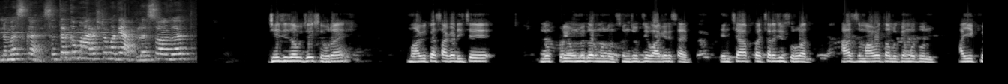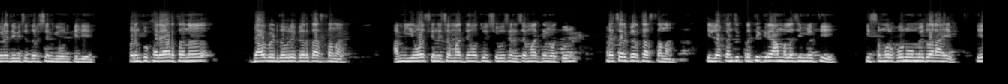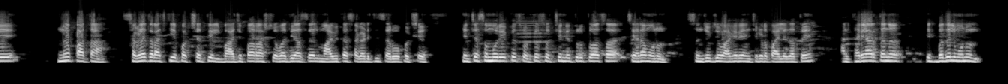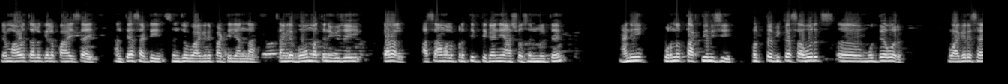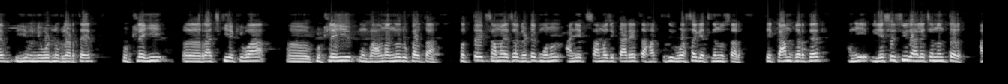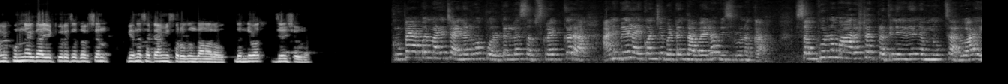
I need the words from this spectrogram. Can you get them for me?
नमस्कार सतर्क महाराष्ट्रामध्ये आपलं स्वागत. जय जिजाऊ जय शिवराय. महाविकास आघाडीचे लोकप्रिय उमेदवार म्हणून संजोगजी वाघेरे साहेब यांच्या प्रचाराची सुरुवात आज मावळ तालुक्यामधून आई एकविरा देवीचे दर्शन घेऊन केली आहे. परंतु खऱ्या अर्थानं गाव भेट दौरे करत असताना आम्ही युवा सेनेच्या माध्यमातून शिवसेनेच्या माध्यमातून प्रचार करत असताना ती लोकांची प्रतिक्रिया आम्हाला जी मिळते की समोर कोण उमेदवार आहेत हे न पाहता सगळ्याच राजकीय पक्षातील भाजपा राष्ट्रवादी असेल महाविकास आघाडीतील सर्व पक्ष त्यांच्यासमोर एकच फक्त स्वच्छ नेतृत्वाचा चेहरा म्हणून संजोगजी वाघेरे यांच्याकडे पाहिलं जातंय. आणि खऱ्या अर्थानं एक बदल म्हणून या मावळ तालुक्याला पाहायचं आहे. आणि त्यासाठी संजोग वाघेरे पाटील यांना चांगल्या बहुमताने विजयी कराल असं आम्हाला प्रत्येक ठिकाणी आश्वासन मिळतंय. आणि पूर्ण ताकदीनिशी फक्त विकासावरच मुद्द्यावर वाघेरे साहेब ही निवडणूक लढतायत. कुठल्याही राजकीय किंवा कुठल्याही भावना न दुखावता फक्त एक समाजाचा घटक म्हणून आणि एक सामाजिक कार्याचा हाती वसा घेतल्यानुसार ते काम करतात आणि यशस्वी झाल्याच्यानंतर आम्ही पुन्हा एकदा एकविरेचं दर्शन घेण्यासाठी आम्ही सर्वजण जाणार आहोत. धन्यवाद. जय शिवराय. कृपया आपण माझ्या चॅनल व पोर्टलला सबस्क्राईब करा आणि बेल आयकॉनचे बटन दाबायला विसरू नका. संपूर्ण महाराष्ट्रात प्रतिनिधी नेमणूक चालू आहे.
